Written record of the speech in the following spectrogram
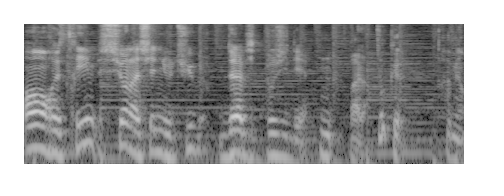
en restream sur la chaîne YouTube de la petite pause JDR. Mm. Voilà. Ok, très bien.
